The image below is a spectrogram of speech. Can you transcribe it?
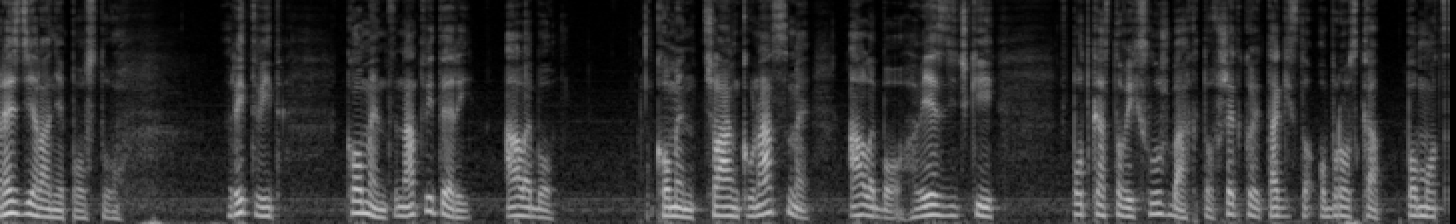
prezdielanie postu, retweet, koment na Twitteri alebo koment článku na SME alebo hviezdičky v podcastových službách, to všetko je takisto obrovská pomoc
